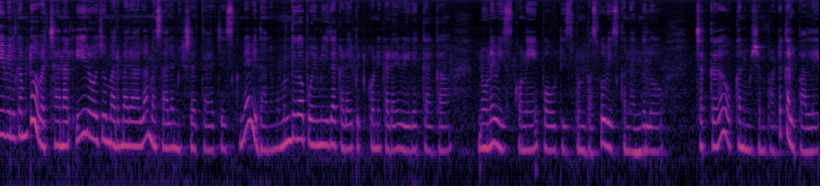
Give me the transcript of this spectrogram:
అండి వెల్కమ్ టు అవర్ ఛానల్. ఈరోజు మరమరాల మసాలా మిక్చర్ తయారు చేసుకునే విధానం. ముందుగా పొయ్యి మీద కడాయి పెట్టుకొని కడాయి వేడెక్కాక నూనె వేసుకొని పావు టీ స్పూన్ పసుపు వేసుకొని అందులో చక్కగా ఒక్క నిమిషం పాటు కలపాలి.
